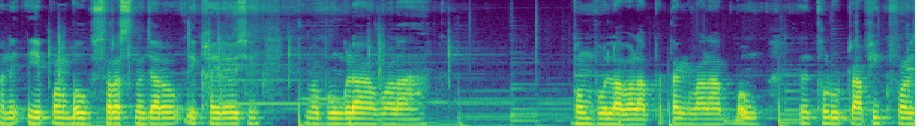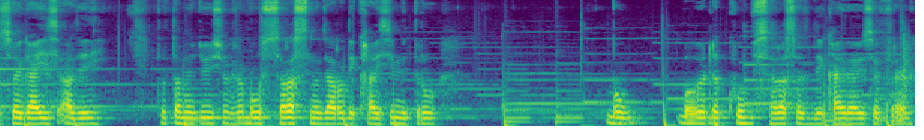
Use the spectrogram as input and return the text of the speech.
અને એ પણ બહુ સરસ નજારો દેખાઈ રહ્યો છે. એમાં ભૂંગળાવાળા ભંભોલાવાળા પતંગવાળા, બહુ થોડું ટ્રાફિક પણ છે ગાઈસ આજે. તો તમે જોઈ શકશો બહુ સરસ નજારો દેખાય છે, મિત્રો. બહુ બહુ એટલે ખૂબ સરસ જ દેખાઈ રહ્યું છે ફ્રેન્ડ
